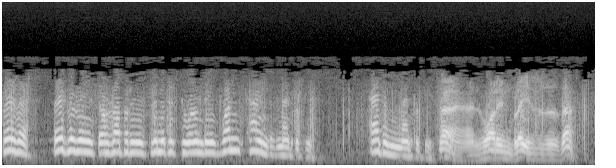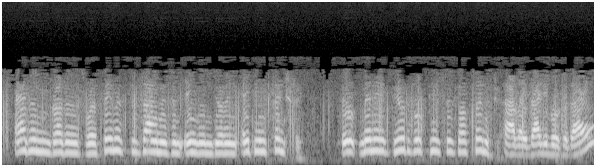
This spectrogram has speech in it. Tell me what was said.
Further, burglaries or robberies limited to only one kind of mantelpiece. Adam mantelpiece. Ah, and what in blazes is that? Adam brothers were famous designers in England during 18th century. Built many beautiful pieces of furniture. Are they valuable today?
